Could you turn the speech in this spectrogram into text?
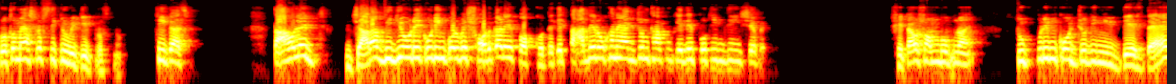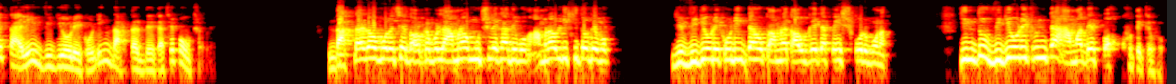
প্রথমে আসলো সিকিউরিটির প্রশ্ন, ঠিক আছে তাহলে যারা ভিডিও রেকর্ডিং করবে সরকারের পক্ষ থেকে, তাদের ওখানে একজন থাকুক এদের প্রতিনিধি হিসেবে। সেটাও সম্ভব নয়। সুপ্রিম কোর্ট যদি নির্দেশ দেয় তাহলে ভিডিও রেকর্ডিং ডাক্তারদের কাছে পৌঁছাবে। ডাক্তাররাও বলেছে, দরকার পড়লে আমরাও মুচলেখা দেবো, আমরাও লিখিত দেবো। যে ভিডিও রেকর্ডিংটা হোক, আমরা কাউকে এটা পেশ করব না। কিন্তু ভিডিও রেকর্ডিংটা আমাদের পক্ষ থেকে হোক।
